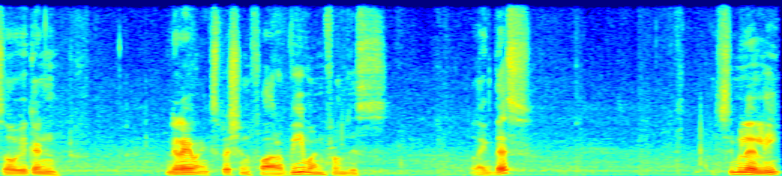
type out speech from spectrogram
So, we can derive an expression for V 1 from this like this. Similarly,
